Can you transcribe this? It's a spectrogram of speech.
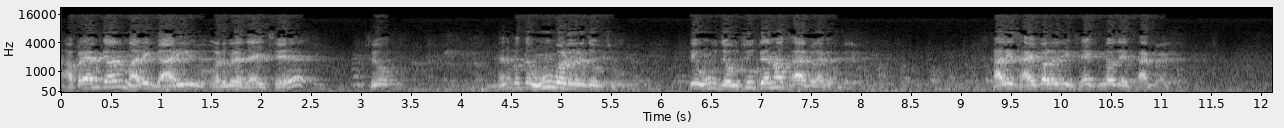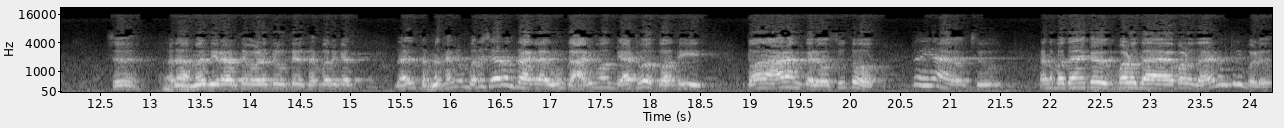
આપણે એમ કહેવાય મારી ગાડી વડોદરા જાય છે. શું એને બધા હું વડોદરા જઉં છું. તે હું જઉં છું, તેનો થાક લાગે ખાલી સાયકોલોજી ફેક નો દેખાક લાગે. અને અમે નિરાંતે વડે ઉતરે બને કે દાદા તમને થાય મને શેનો થાક લાગે. હું ગાડીમાં બેઠો તોથી તો આરામ કર્યો, શું તો? અહીંયા આવ્યો છું. અને બધાએ કહ્યું, બડોદા બડોદા. એને ઉતરી પડ્યો.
